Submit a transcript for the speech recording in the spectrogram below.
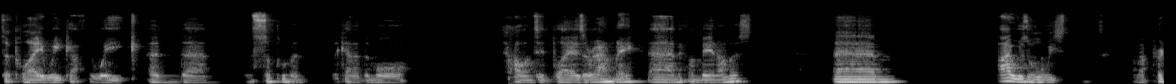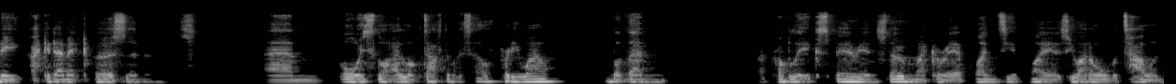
to play week after week and um, and supplement the kind of the more talented players around me. Um, if I'm being honest, um, I was always I'm a pretty academic person um, always thought I looked after myself pretty well, but then I probably experienced over my career plenty of players who had all the talent,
